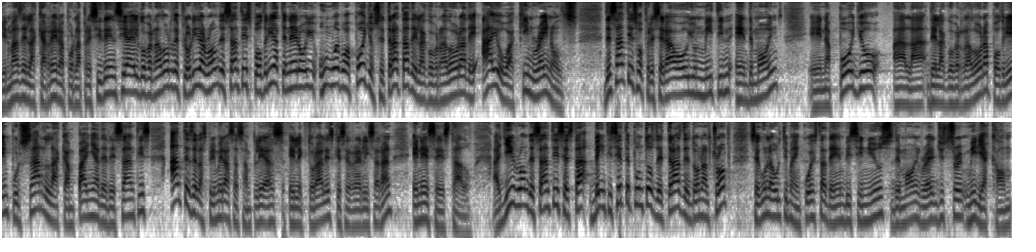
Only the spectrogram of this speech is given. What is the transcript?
Y en más de la carrera por la presidencia, el gobernador de Florida, Ron DeSantis, podría tener hoy un nuevo apoyo. Se trata de la gobernadora de Iowa, Kim Reynolds. DeSantis ofrecerá hoy un meeting en Des Moines en apoyo a la, de la gobernadora. Podría impulsar la campaña de DeSantis antes de las primeras asambleas electorales que se realizarán en ese estado. Allí Ron DeSantis está 27 puntos detrás de Donald Trump, según la última encuesta de NBC News, Des Moines Register Mediacom,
